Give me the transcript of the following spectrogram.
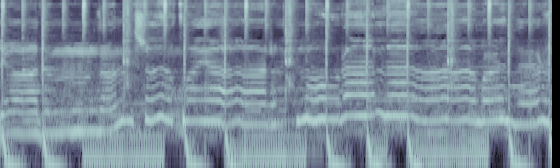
Yadımdan çıkmayar Nurana gönderim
